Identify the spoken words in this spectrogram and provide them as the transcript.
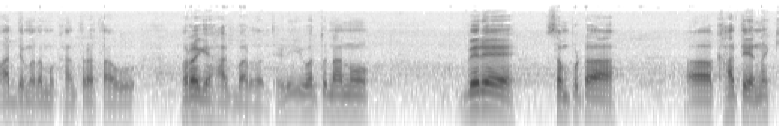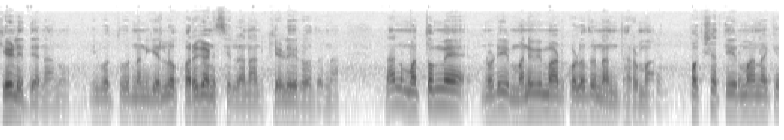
ಮಾಧ್ಯಮದ ಮುಖಾಂತರ ತಾವು ಹೊರಗೆ ಹಾಕಬಾರ್ದು ಅಂಥೇಳಿ ಇವತ್ತು ನಾನು ಬೇರೆ ಸಂಪುಟ ಖಾತೆಯನ್ನು ಕೇಳಿದ್ದೆ ನಾನು. ಇವತ್ತು ನನಗೆಲ್ಲೋ ಪರಿಗಣಿಸಿಲ್ಲ ನಾನು ಕೇಳಿರೋದನ್ನು. ನಾನು ಮತ್ತೊಮ್ಮೆ ನೋಡಿ ಮನವಿ ಮಾಡಿಕೊಳ್ಳೋದು ನನ್ನ ಧರ್ಮ. ಪಕ್ಷ ತೀರ್ಮಾನಕ್ಕೆ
